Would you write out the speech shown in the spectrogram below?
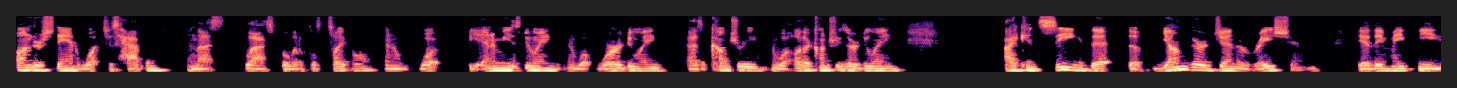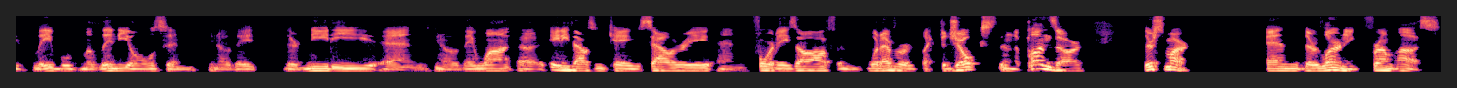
understand what just happened in last last political cycle and what the enemy is doing and what we're doing as a country and what other countries are doing i can see that the younger generation yeah, they may be labeled millennials and, you know, they, they're needy and, you know, they want a 80,000 K salary and four days off and whatever, like the jokes and the puns are, they're smart and they're learning from us.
